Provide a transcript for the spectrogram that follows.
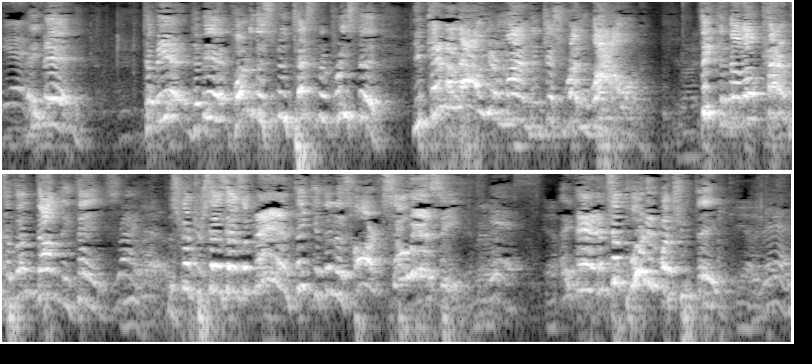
Yes. Amen. To be, to be a part of this New Testament priesthood, you can't allow your mind to just run wild, thinking about all kinds of ungodly things. Right. The scripture says, as a man thinketh in his heart, so is he. Yes. Amen. It's important what you think. Yeah.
